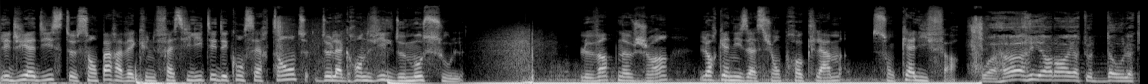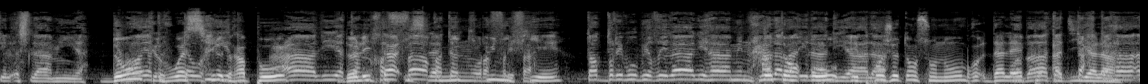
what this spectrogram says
Les djihadistes s'emparent avec une facilité déconcertante de la grande ville de Mossoul. Le 29 juin, l'organisation proclame son califat. Donc voici le drapeau de l'État islamique unifié flottant haut et projetant son ombre d'Alep à Diyala.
